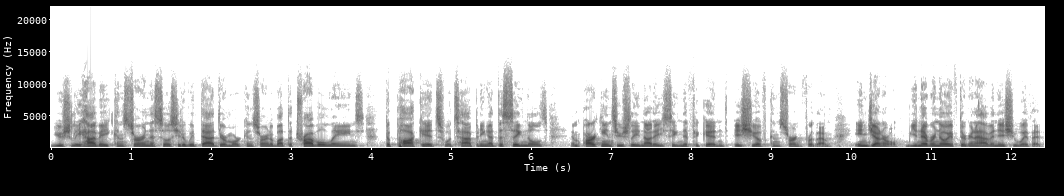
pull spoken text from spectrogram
usually have a concern associated with that. They're more concerned about the travel lanes, the pockets, what's happening at the signals, and parking is usually not a significant issue of concern for them in general. You never know if they're going to have an issue with it.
